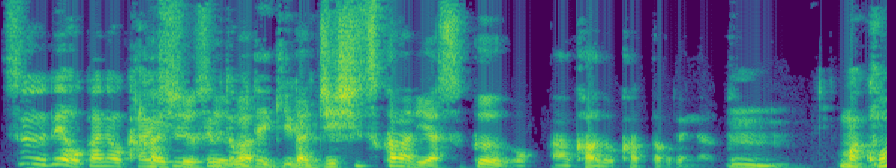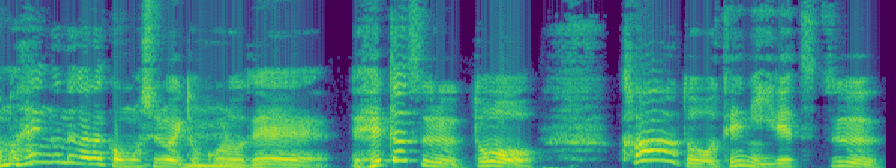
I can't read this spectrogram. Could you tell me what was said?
ツーでお金を回収することができる。実質かなり安くカードを買ったことになる。うん。まあ、この辺がなかなか面白いところで、で、下手すると、カードを手に入れつつ、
